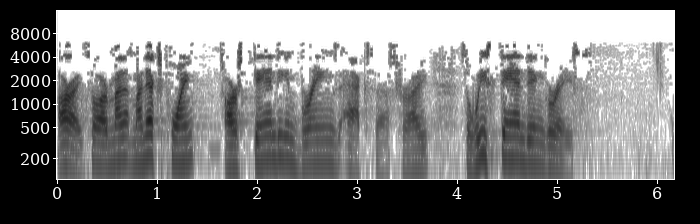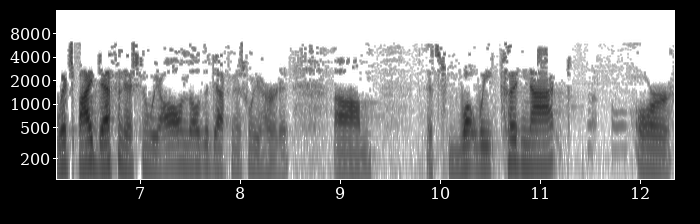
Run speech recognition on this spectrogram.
All right, so our, my, my next point our standing brings access, right? So we stand in grace, which by definition, we all know the definition, we heard it. Um, it's what we could not or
